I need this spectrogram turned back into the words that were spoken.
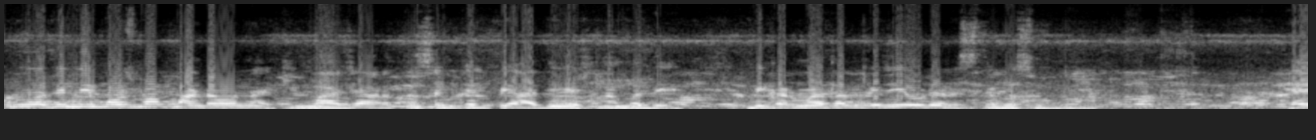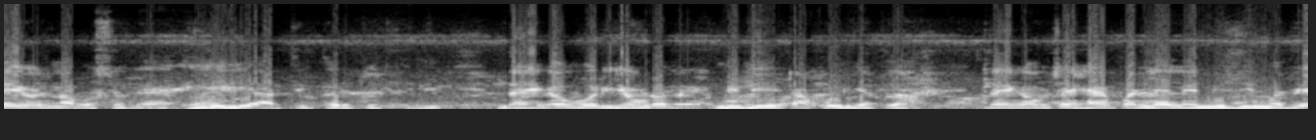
पण मग मोजमाप मांडावं ना की माझ्या अर्थसंकल्पीय अधिवेशनामध्ये मी करमाळा तालुक्याचे एवढे रस्ते बसवले? ह्या योजना बसवल्या हे ही आर्थिक तरतूद केली. दहेगाववर एवढं निधी टाकून घेतला दहेगावच्या ह्या पडलेल्या निधीमध्ये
